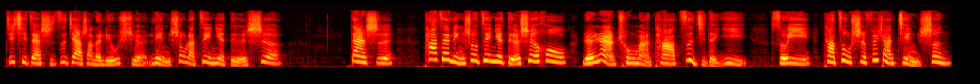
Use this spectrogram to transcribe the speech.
及其在十字架上的流血，领受了罪孽得赦。但是，他在领受罪孽得赦后，仍然充满他自己的义，所以他做事非常谨慎，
